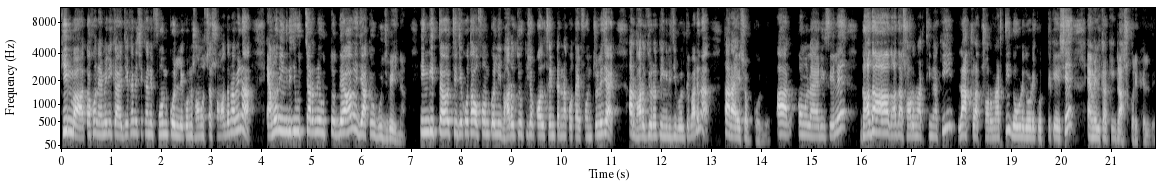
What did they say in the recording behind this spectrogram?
কিংবা তখন আমেরিকায় যেখানে সেখানে ফোন করলে কোনো সমস্যার সমাধান হবে না? এমন ইংরেজি উচ্চারণে উত্তর দেওয়া হবে যা কেউ বুঝবেই না। ইঙ্গিতটা হচ্ছে যে কোথাও ফোন করলেই ভারতীয় কিসব কল সেন্টার না কোথায় ফোন চলে যায়, আর ভারতীয়রা তো ইংরেজি বলতে পারে না, তারা এসব করবে। আর কমলা হ্যারিস এলে গাদা গাদা শরণার্থী নাকি, লাখ লাখ শরণার্থী দৌড়ে দৌড়ে কোত্থেকে এসে আমেরিকাকে গ্রাস করে ফেলবে।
